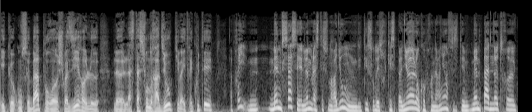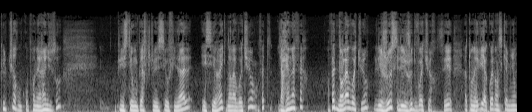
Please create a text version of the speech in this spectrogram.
et qu'on se bat pour euh, choisir le, le, la station de radio qui va être écoutée. Après, même ça, c'est même la station de radio, on était sur des trucs espagnols, on comprenait rien. C'était même pas notre euh, culture, on comprenait rien du tout. Puis c'était mon père qui te laissait au final. Et c'est vrai que dans la voiture, en fait, il y a rien à faire. En fait, dans la voiture, les jeux, c'est les jeux de voiture. C'est, à ton avis, a quoi dans ce camion?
